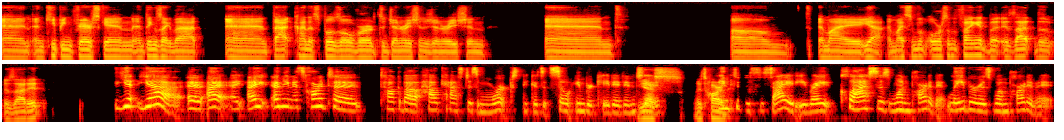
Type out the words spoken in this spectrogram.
and and keeping fair skin and things like that. And that kind of spills over to generation to generation. And um am i yeah am i oversimplifying it? But is that the is that it yeah yeah. I, I i mean it's hard to talk about how casteism works because it's so imbricated into yes it's hard. into the society right? Class is one part of it. Labor is one part of it.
